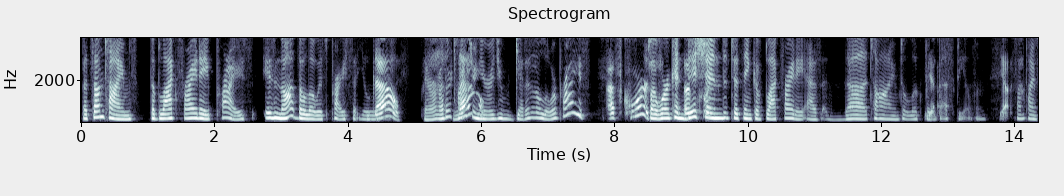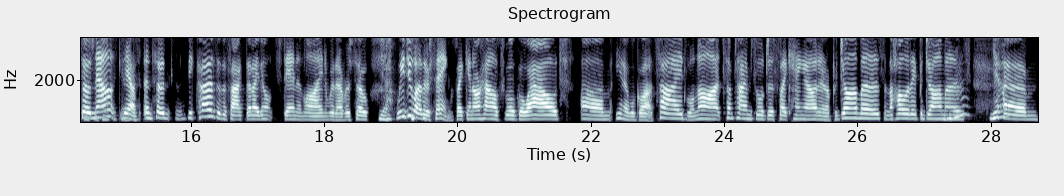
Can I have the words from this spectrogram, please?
but sometimes the Black Friday price is not the lowest price that you'll get. no There are other times when No. you you get it at a lower price. Of course But we're conditioned to think of Black Friday as the time to look for Yes. the best deals. And yes sometimes so that's just not now yes and so because of the fact that i don't stand in line or whatever so Yeah. we do other things like in our house we'll go out um you know we'll go outside we'll not sometimes we'll just like hang out in our pajamas and the holiday pajamas Yeah. um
